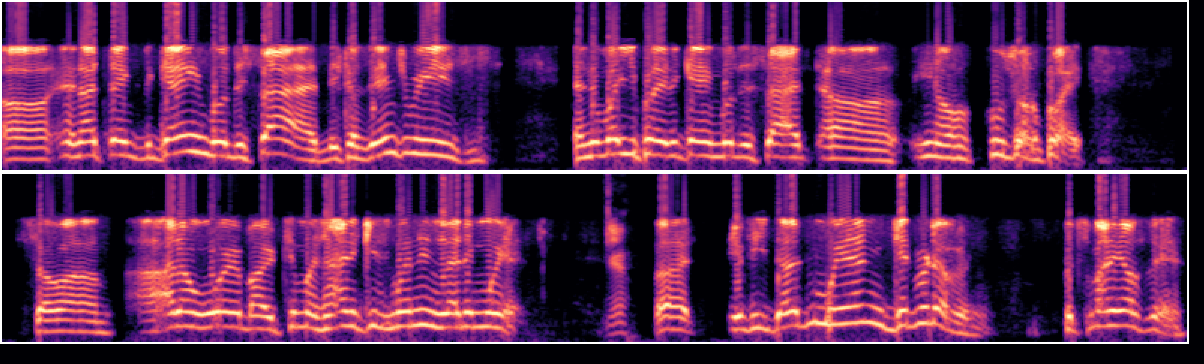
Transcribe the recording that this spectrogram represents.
uh, and I think the game will decide because injuries and the way you play the game will decide, uh, you know, who's going to play. So um, I don't worry about it too much. Heinicke's winning, let him win. Yeah. But if he doesn't win, get rid of him. Put somebody else in.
